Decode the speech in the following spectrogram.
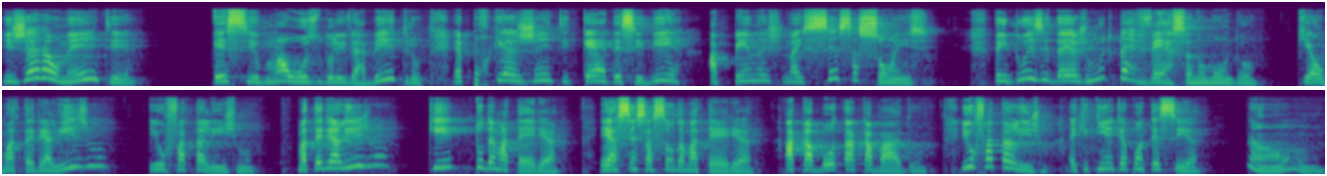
E geralmente, esse mau uso do livre-arbítrio é porque a gente quer decidir apenas nas sensações. Tem duas ideias muito perversas no mundo, que é o materialismo e o fatalismo. Materialismo, que tudo é matéria, é a sensação da matéria. Acabou, está acabado. E o fatalismo é que tinha que acontecer. Não,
